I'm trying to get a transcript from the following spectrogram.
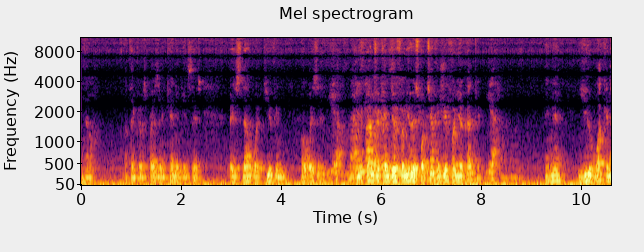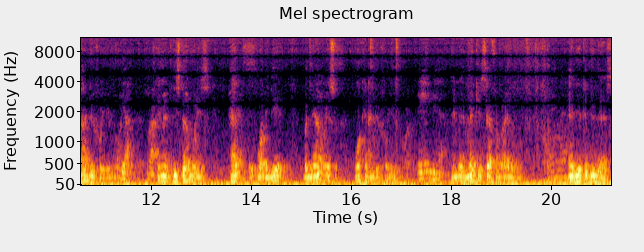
You know, I think it was President Kennedy that says, it's not what you can, what was it? Yeah. Your country can do for you, it's what you can do for your country. Yeah. Amen. You, what can I do for you, Lord? Yeah. Right. Amen. He's done what he's had, Yes. what he did. But now it's what can I do for you, Lord? Amen. Amen. Make yourself available. Amen. And you can do this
